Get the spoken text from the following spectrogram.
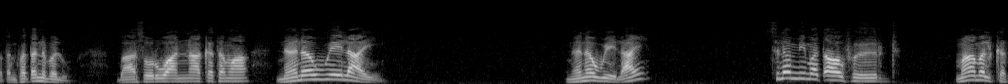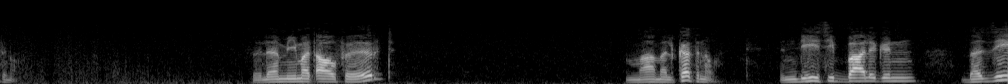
ፈጠን ፈጠን በሉ። በአሶር ዋና ከተማ ነነዌ ላይ ነነዌ ላይ ስለሚመጣው ፍርድ ማመልከት ነው። ስለሚመጣው ፍርድ ማመልከት ነው እንዲህ ሲባል ግን በዚህ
